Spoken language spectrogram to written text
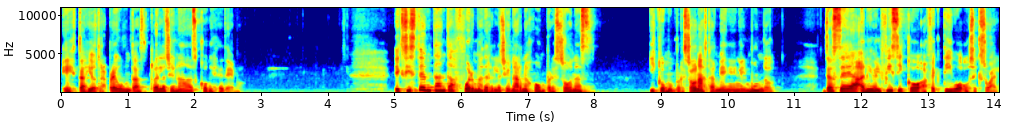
estas y otras preguntas relacionadas con este tema. Existen tantas formas de relacionarnos con personas y como personas también en el mundo, ya sea a nivel físico, afectivo o sexual.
